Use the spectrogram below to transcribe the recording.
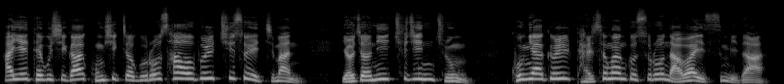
아예 대구시가 공식적으로 사업을 취소했지만 여전히 추진 중 공약을 달성한 것으로 나와 있습니다.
